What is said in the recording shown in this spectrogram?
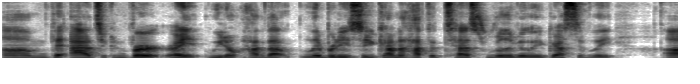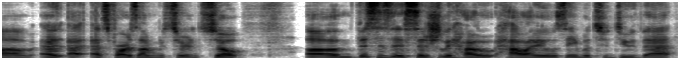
um, the ad to convert, right? We don't have that liberty, so you kind of have to test really, really aggressively um, as, as far as I'm concerned. So um, this is essentially how, how I was able to do that.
